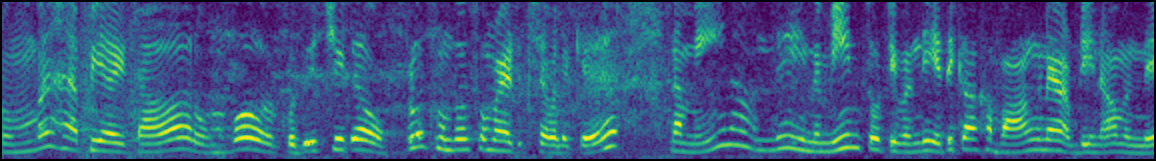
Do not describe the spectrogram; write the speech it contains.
ரொம்ப ஹாப்பி ஆகிட்டா ரொம்ப குதிச்சுட்டு அவ்வளோ சந்தோஷமாயிடுச்சு அவளுக்கு. நான் மெயினாக வந்து இந்த மீன் தொட்டி வந்து எதுக்காக வாங்கினேன் அப்படின்னா வந்து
